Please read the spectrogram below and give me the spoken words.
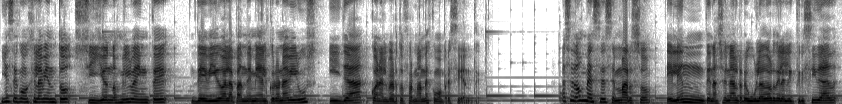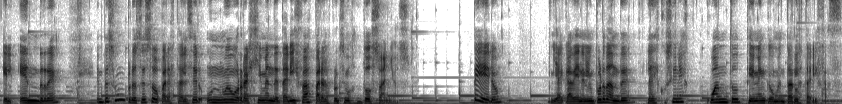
Y ese congelamiento siguió en 2020 debido a la pandemia del coronavirus y ya con Alberto Fernández como presidente. Hace dos meses, en marzo, el Ente Nacional Regulador de la Electricidad, el ENRE, empezó un proceso para establecer un nuevo régimen de tarifas para los próximos dos años. Pero, y acá viene lo importante, la discusión es cuánto tienen que aumentar las tarifas.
